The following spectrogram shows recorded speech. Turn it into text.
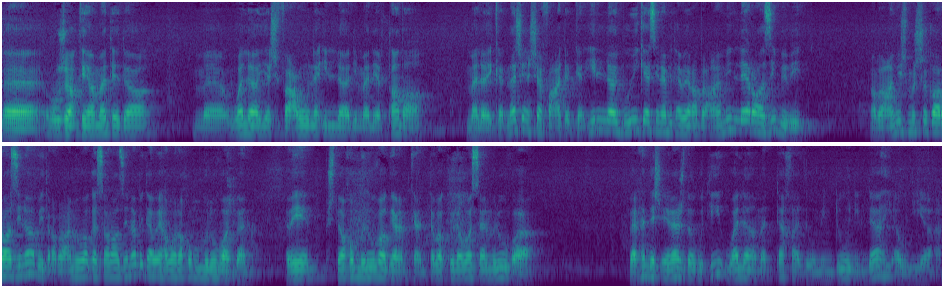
آه، رجا قيامته ده ولا يشفعون إلا لمن ارتضى. ملائكة نشين شفاعت بكن إلا بوي كسي نبيت أبي رب العالمين لي راضي ببيت رب العالمين مشركة راضي نبيت رب العالمين وكس راضي نبيت أبي هوا رخوب مروفات بن. أبي بشتاخب مروفا قرم كان توكل واسر مروفا بل هندش إيراج دا قوتي ولا ما اتخذوا من دون الله أولياء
